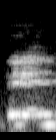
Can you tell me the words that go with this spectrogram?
then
